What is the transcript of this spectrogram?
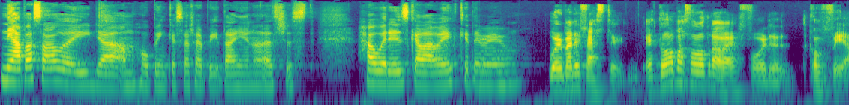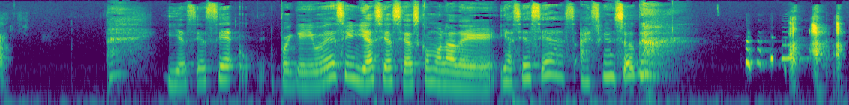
ni ha pasado y ya I'm hoping que se repita, you know, that's just how it is cada vez que te veo. We're manifesting. Esto va a pasar otra vez, por confía. Yes, yes, yes. Porque yo iba a decir yes, yes, yes como la de yes, yes, yes. Ice cream so good.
